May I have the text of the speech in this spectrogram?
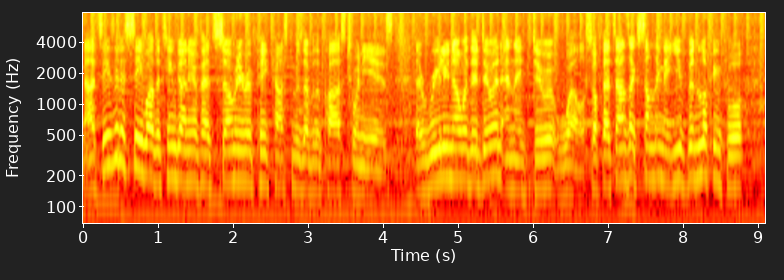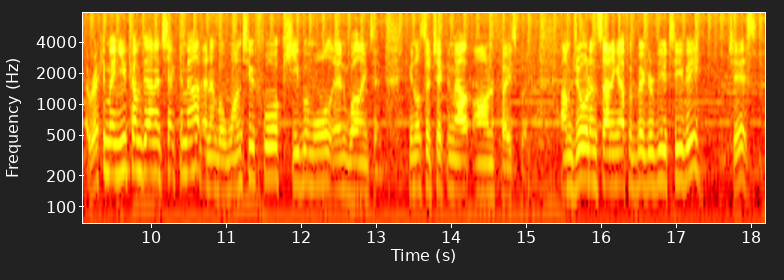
Now it's easy to see why the team down here have had so many repeat customers over the past 20 years. They really know what they're doing and they do it well. So if that sounds like something that you've been looking for, I recommend you come down and check them out at number 124 Cuba Mall in Wellington. You can also check them out on Facebook. I'm Jordan signing up for Big Review TV. Cheers.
